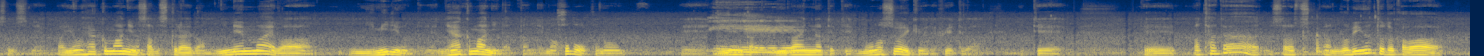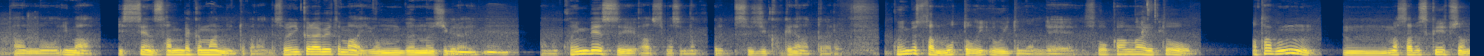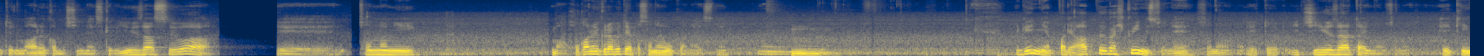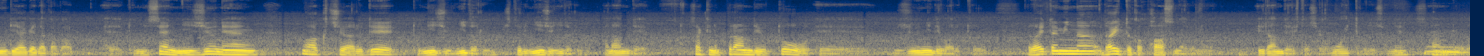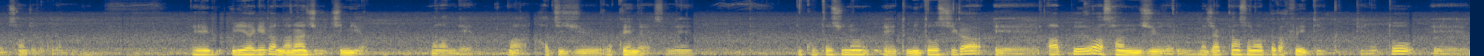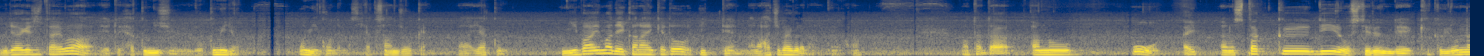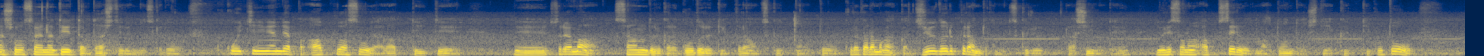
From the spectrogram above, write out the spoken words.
そうですね、まあ、400万人の subscriber も2年前は2 million で200万人だったんで、まあ、ほぼこの、えー、2年間で2倍になっててものすごい勢いで増えてはいてでまあ、たださあの Robinhood とかはあの今1300万人とかなんでそれに比べるとまあ4分の1ぐらい、うんうん、あのコインベースあすみません。なんかこれ数字書けなかったから。コインベース多分もっと多いと思うんでそう考えると、まあ、多分うん、まあ、サブスクリプションっていうのもあるかもしれないですけどユーザー数は、えー、そんなにまあ他のに比べてやっぱそんなに多くはないですね。うん、うん。現にやっぱりアープが低いんですよね。その、えーと、1ユーザーあたりのその平均売上高が、えーと、2020年の actual で22ドル。1人22ドル。なんでさっきのプランでいうと、えー、12で割ると大体みんな Lite か Personal の選んでる人たちが多いってことですよね。3ドルだと36だもんね。で売上が71 million なんでまあ80億円ぐらいですね。で今年の、えーと、見通しが、えー、 ARPU は30ドル、まあ、若干その ARPU が増えていくっていうのと、えー、売上自体は、えーと、126 million を見込んでます。130億円。あ約2倍までいかないけど1.78倍ぐらいまでいくのかな、まあ、ただあのもうあの SPAC deal をしてるんで結構いろんな詳細なデータを出してるんですけどここ12年でやっぱ ARPU はすごい上がっていてでそれはまあ3ドルから5ドルというプランを作ったのとこれからまあなんか10ドルプランとかも作るらしいのでよりそのアップセルをまあどんどんしていくっていうことを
